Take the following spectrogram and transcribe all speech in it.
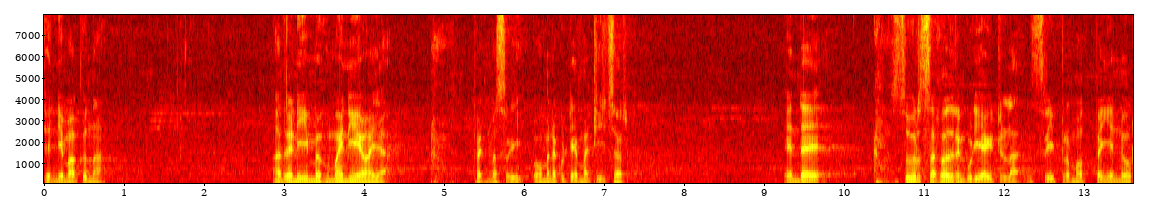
ധന്യമാക്കുന്ന ആദരണീയ ബഹുമാനീയമായ പത്മശ്രീ ഓമനക്കുട്ടി അമ്മ ടീച്ചർ എന്റെ സുഹൃത്ത് സഹോദരൻ കൂടിയായിട്ടുള്ള ശ്രീ പ്രമോദ് പയ്യന്നൂർ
